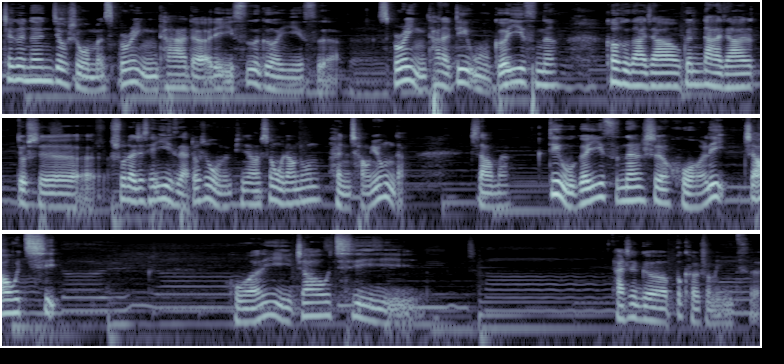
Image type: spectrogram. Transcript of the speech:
这个呢，就是我们 spring 它的第四个意思，spring 它的第五个意思呢？告诉大家，跟大家就是说的这些意思啊，都是我们平常生活当中很常用的，知道吗？第五个意思呢是活力、朝气，活力、朝气，它是个不可数名词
